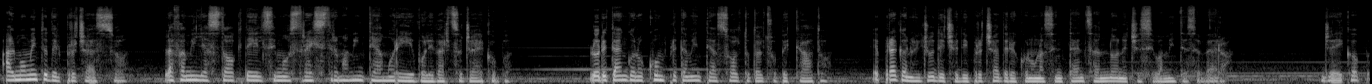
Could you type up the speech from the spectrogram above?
Al momento del processo, la famiglia Stockdale si mostra estremamente amorevole verso Jacob lo ritengono completamente assolto dal suo peccato e pregano il giudice di procedere con una sentenza non eccessivamente severa. Jacob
